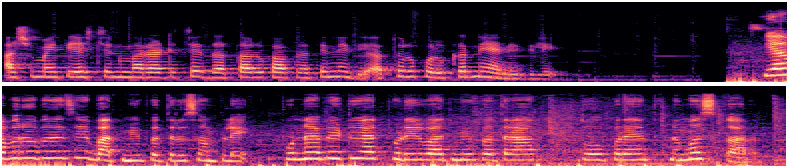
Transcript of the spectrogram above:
अशी माहिती एस मराठीचे जत तालुका प्रतिनिधी अतुल कुलकर्णी यांनी दिली. याबरोबरच हे बातमीपत्र संपले. पुन्हा भेटूयात पुढील बातमीपत्रात. तोपर्यंत नमस्कार.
